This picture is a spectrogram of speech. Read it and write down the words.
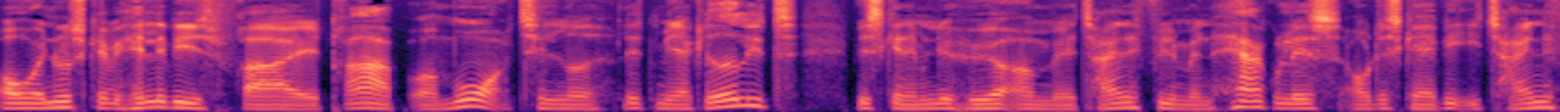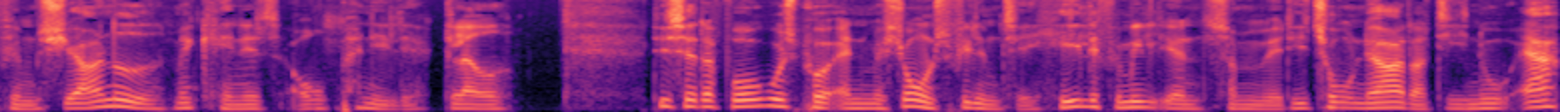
Og øh, nu skal vi heldigvis fra øh, drab og mor til noget lidt mere glædeligt. Vi skal nemlig høre om øh, tegnefilmen Hercules, og det skal vi i tegnefilmsjørnet med Kenneth og Pernille Glad. De sætter fokus på animationsfilm til hele familien, som de to nørder de nu er,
